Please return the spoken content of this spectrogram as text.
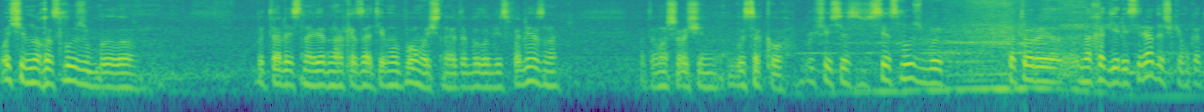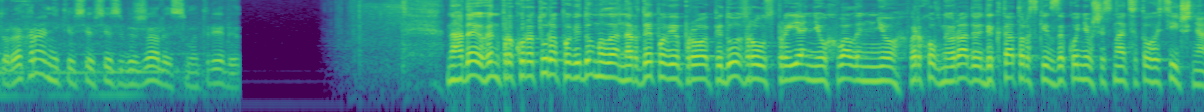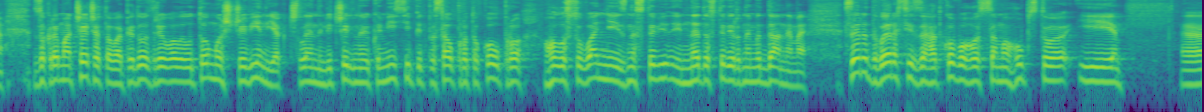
Очень много служб было. Пытались, наверное, оказать ему помощь, но это было бесполезно, потому что очень высоко. Вообще все, все службы, которые находились рядышком, которые охранники, все, все сбежались, смотрели. Нагадаю, генпрокуратура повідомила нардепові про підозру у сприянні ухваленню Верховною Радою диктаторських законів 16 січня. Зокрема, Чечетова підозрювали у тому, що він, як член лічильної комісії, підписав протокол про голосування із нестові- недостовірними даними. Серед версій загадкового самогубства і Е,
